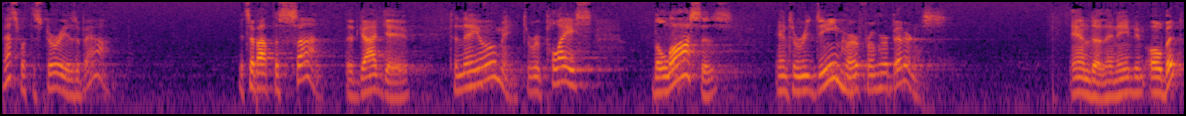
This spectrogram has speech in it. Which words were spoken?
That's what the story is about. It's about the son that God gave to Naomi to replace the losses and to redeem her from her bitterness. And uh, they named him Obed.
